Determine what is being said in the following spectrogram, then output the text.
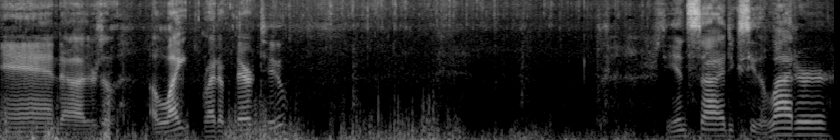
and uh, there's a, a light right up there too. The inside, you can see the ladder.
